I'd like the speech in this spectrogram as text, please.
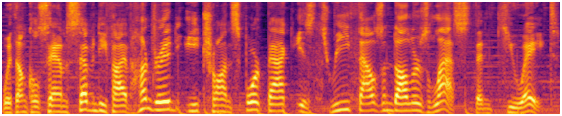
With Uncle Sam's 7500, e-tron Sportback is $3,000 less than Q8.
